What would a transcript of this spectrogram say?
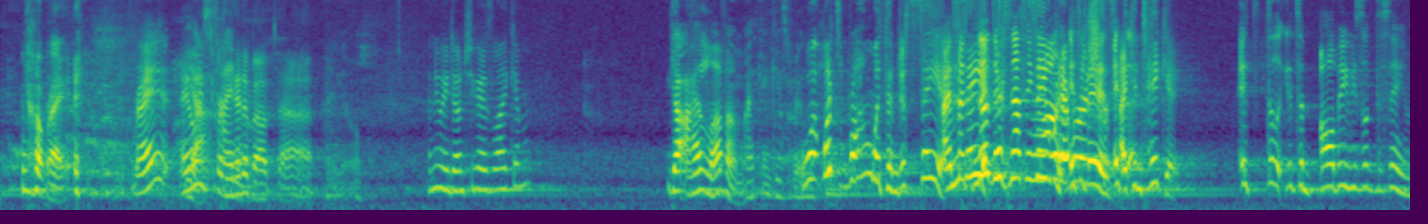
All right. Right? I Yeah, always I forget know. about that. I know. Anyway, don't you guys like him? Yeah, I love him. I think he's really. What, what's wrong with him? Just say it. I'm not- say no, it. there's nothing say wrong. whatever It's a it tr- is. it's I a- can take it. It's the, it's a, all babies look the same.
